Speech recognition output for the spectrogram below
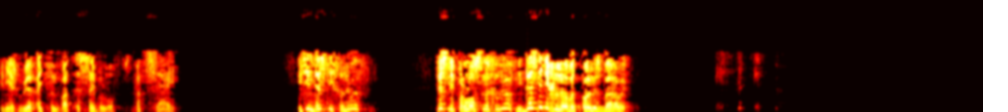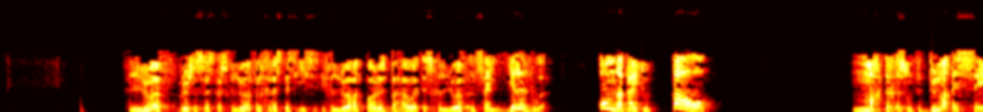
Jy nie eens probeer uitvind wat is sy beloftes, wat sê hy? Jy sien dis nie geloof nie. Dis nie verlossende geloof nie. Dis nie die geloof wat Paulus behou het. Geloof, broers en susters, geloof in Christus Jesus, die geloof wat Paulus behou het, is geloof in sy hele woord omdat hy totaal magtig is om te doen wat hy sê,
